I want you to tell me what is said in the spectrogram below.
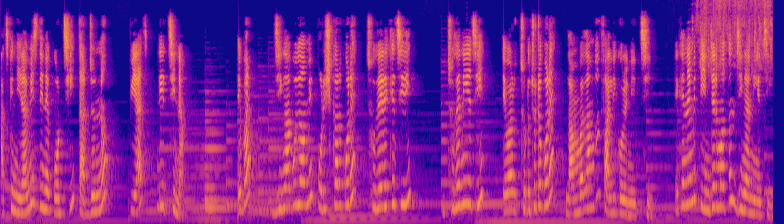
আজকে নিরামিষ দিনে করছি, তার জন্য পেঁয়াজ দিচ্ছি না। এবার ঝিঙাগুলো আমি পরিষ্কার করে ছুলে রেখেছি, ছুলে নিয়েছি, এবার ছোট ছোট করে লম্বা লম্বা ফালি করে নিচ্ছি। এখানে আমি তিনটের মতন ঝিঙা নিয়েছি।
